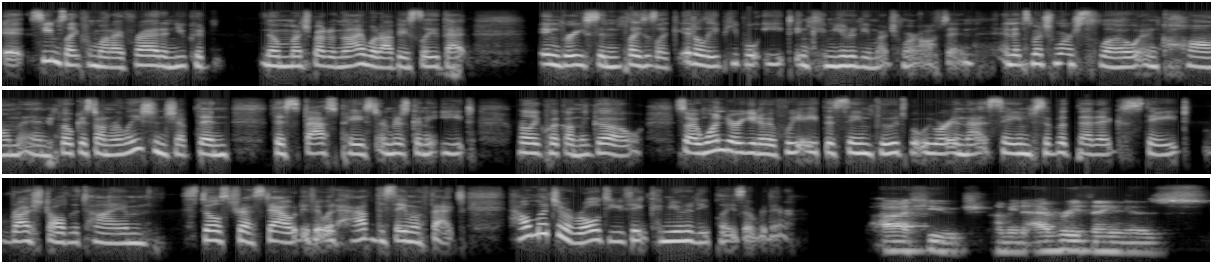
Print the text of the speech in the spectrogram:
it seems like from what I've read, and you could know much better than I would, obviously, that in Greece and places like Italy, people eat in community much more often. And it's much more slow and calm and focused on relationship than this fast paced, I'm just going to eat really quick on the go. So I wonder, you know, if we ate the same foods, but we were in that same sympathetic state, rushed all the time, still stressed out, if it would have the same effect. How much of a role do you think community plays over there? Uh, huge. I mean, everything is,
